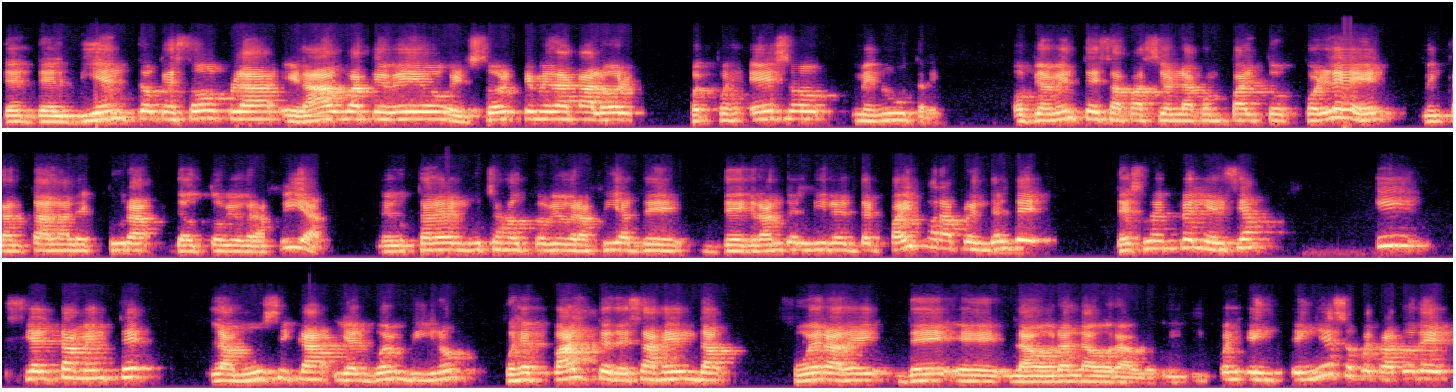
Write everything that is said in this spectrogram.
Desde el viento que sopla, el agua que veo, el sol que me da calor, pues, pues eso me nutre. Obviamente esa pasión la comparto con leer, me encanta la lectura de autobiografía, me gusta leer muchas autobiografías de, de grandes líderes del país para aprender de, de sus experiencias y ciertamente la música y el buen vino, pues es parte de esa agenda fuera de, de eh, la hora laborable. Y, pues en, en, eso pues trato de,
